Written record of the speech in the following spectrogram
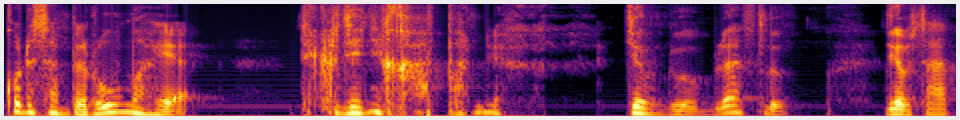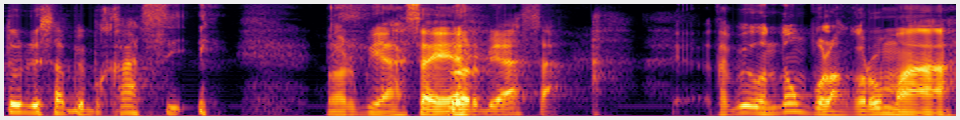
Kok udah sampai rumah ya? Dia kerjanya kapan ya? Jam 12 loh. Jam 1 udah sampai Bekasi. Luar biasa ya. Luar biasa. Tapi untung pulang ke rumah.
